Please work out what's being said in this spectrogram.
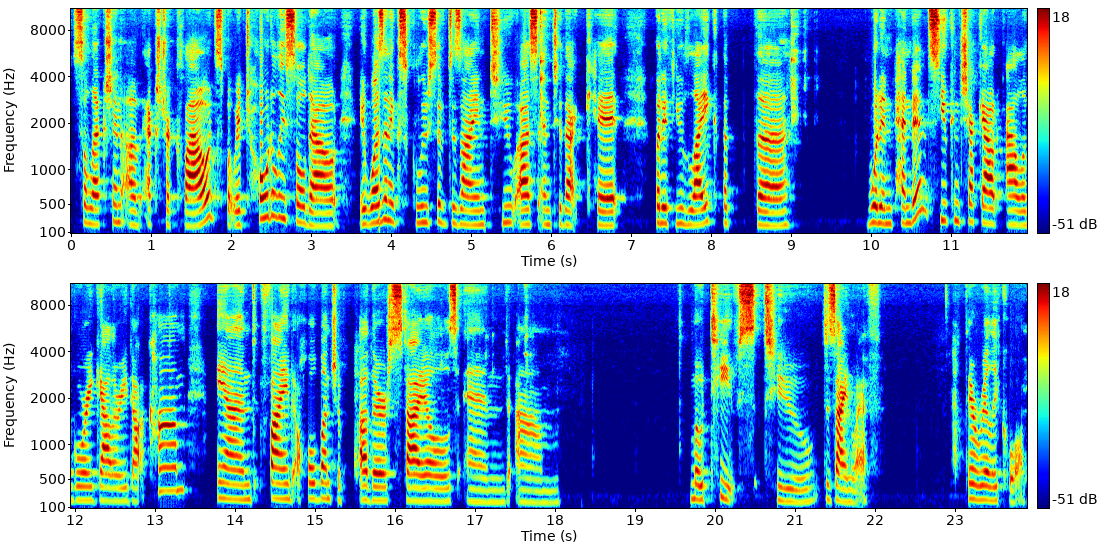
selection of extra clouds, but we're totally sold out. It was an exclusive design to us and to that kit. But if you like the, the wooden pendants, you can check out allegorygallery.com and find a whole bunch of other styles and um, motifs to design with. They're really cool.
